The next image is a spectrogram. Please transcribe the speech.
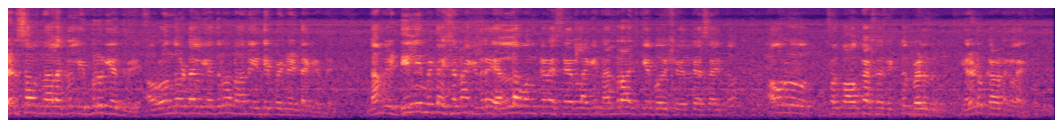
ಎರಡು ಸಾವಿರದ ನಾಲ್ಕರಲ್ಲಿ ಇಬ್ಬರು ಗೆದ್ವಿ. ಅವ್ರು ಒಂದು ಹೋಟೆಲ್ ಗೆದ್ರು, ನಾನು ಇಂಡಿಪೆಂಡೆಂಟ್ ಆಗಿದ್ದೆ ನಮಗೆ ಡಿಲಿಮಿಟೇಷನ್ ಆಗಿದ್ರೆ ಎಲ್ಲ ಒಂದು ಕಡೆ ಸೇರಲಾಗಿ ನನ್ನ ರಾಜಕೀಯ ಭವಿಷ್ಯ ವ್ಯತ್ಯಾಸ ಆಯಿತು. ಅವರು ಸ್ವಲ್ಪ ಅವಕಾಶ ಸಿಕ್ತು, ಬೆಳೆದ್ರು. ಎರಡು ಕಾರಣಗಳಾಯಿತು.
